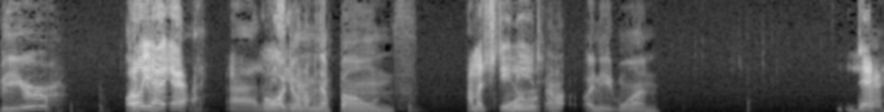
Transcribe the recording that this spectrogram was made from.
Beer? I Oh can- yeah, yeah. Uh, let me Oh, I don't what- have enough bones. How much do you Or- need? And I, I need one. There.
